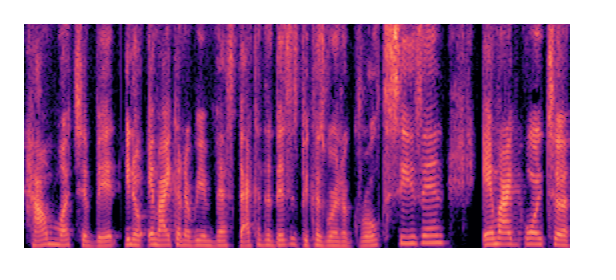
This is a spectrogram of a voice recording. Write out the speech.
how much of it, you know, am I going to reinvest back into the business because we're in a growth season? Am I going to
